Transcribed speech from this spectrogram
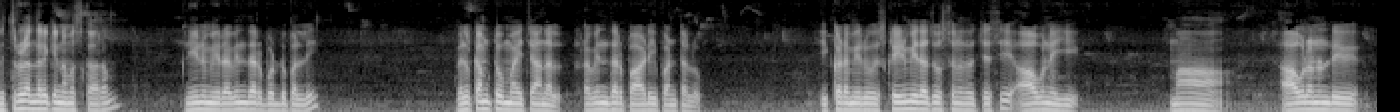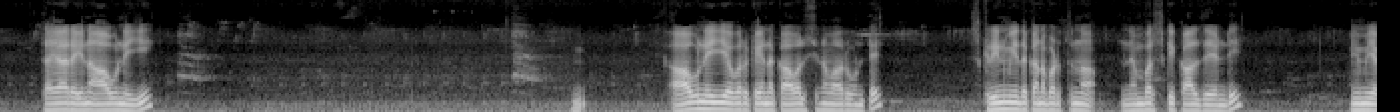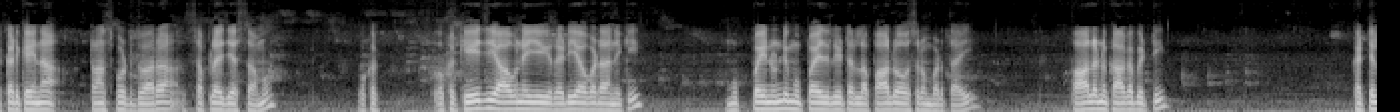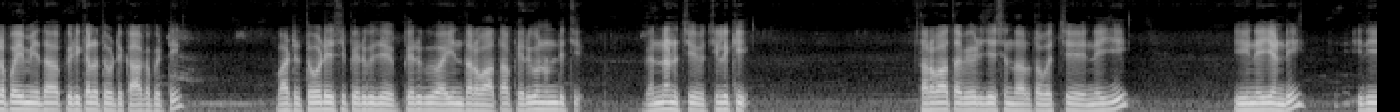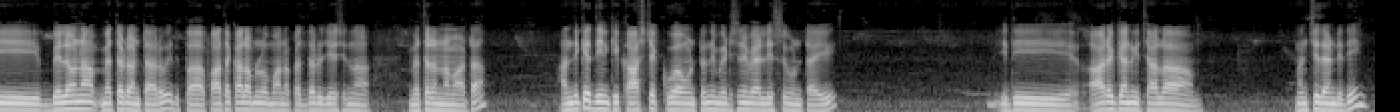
మిత్రులందరికీ నమస్కారం. నేను మీ Ravinder Boddupalli. Welcome to my channel Ravinder పాడి పంటలు. ఇక్కడ మీరు స్క్రీన్ మీద చూస్తున్నది వచ్చేసి ఆవు నెయ్యి. మా ఆవుల నుండి తయారైన ఆవు నెయ్యి. ఆవు నెయ్యి ఎవరికైనా కావలసిన వారు ఉంటే స్క్రీన్ మీద కనబడుతున్న నెంబర్స్కి కాల్ చేయండి. మేము ఎక్కడికైనా ట్రాన్స్పోర్ట్ ద్వారా సప్లై చేస్తాము. ఒక ఒక కేజీ ఆవు నెయ్యి రెడీ అవ్వడానికి ముప్పై నుండి ముప్పై ఐదు లీటర్ల పాలు అవసరం పడతాయి. పాలను కాగబెట్టి కట్టెల పొయ్యి మీద పిడికలతోటి కాగబెట్టి వాటి తోడేసి పెరుగు చే- పెరుగు అయిన తర్వాత పెరుగు నుండి చి వెన్నను చి చిలికి తర్వాత వేడి చేసిన తర్వాత వచ్చే నెయ్యి ఈ నెయ్యి అండి ఇది బెలోనా మెథడ్ అంటారు. ఇది పాతకాలంలో మన పెద్దలు చేసిన మెథడ్ అన్నమాట. అందుకే దీనికి కాస్ట్ ఎక్కువ ఉంటుంది మెడిసిన్ వాల్యూస్ ఉంటాయి. ఇది ఆరోగ్యానికి చాలా మంచిదండి ఇది.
